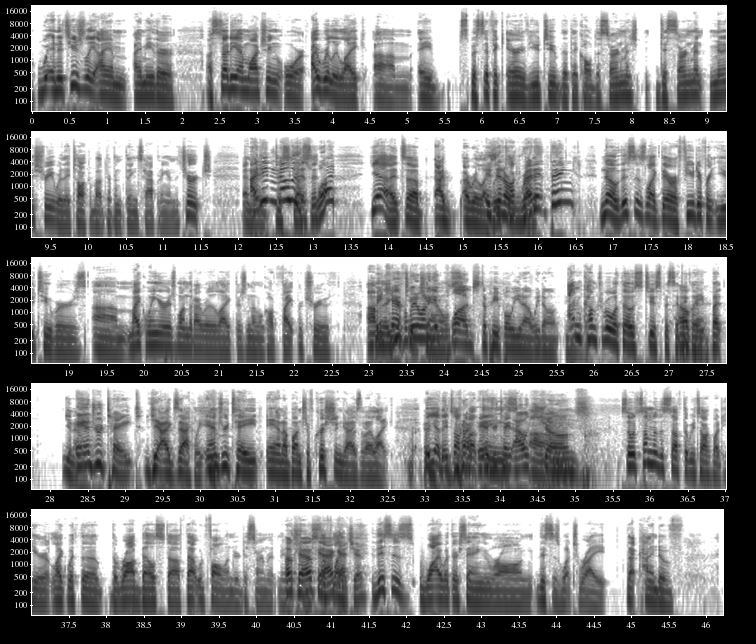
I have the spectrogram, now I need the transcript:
and it's usually I am I'm either a study I'm watching or I really like um, a specific area of YouTube that they call discernment discernment ministry where they talk about different things happening in the church. And I didn't know this. It. What Yeah, it's a I I really like. is it a Reddit thing? No, this is like there are a few different YouTubers. Um, Mike Winger is one that I really like. There's another one called Fight for Truth. Um, Be careful. We don't want to give channels- plugs to people. You know, we don't. I'm know. comfortable with those two specifically, Okay. but you know, Andrew Tate. yeah, exactly. Andrew Tate and a bunch of Christian guys that I like. But yeah, they talk Right, about Andrew things, Tate, Alex um, Jones. So it's some of the stuff that we talk about here, like with the the Rob Bell stuff, that would fall under discernment ministry. Okay, okay, Stuff I like, gotcha. This is why what they're saying wrong. This is what's right. That kind of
